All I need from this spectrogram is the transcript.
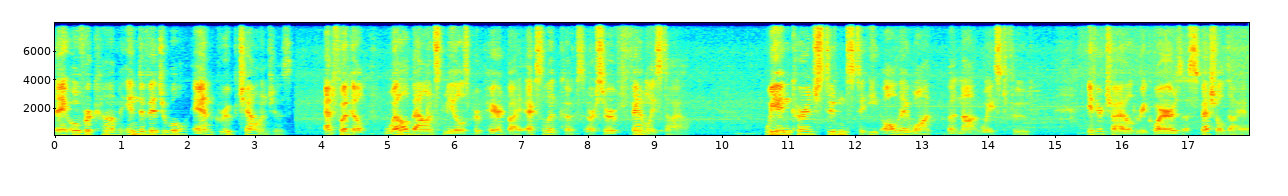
They overcome individual and group challenges. At Foothill, well-balanced meals prepared by excellent cooks are served family style. We encourage students to eat all they want, but not waste food. If your child requires a special diet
